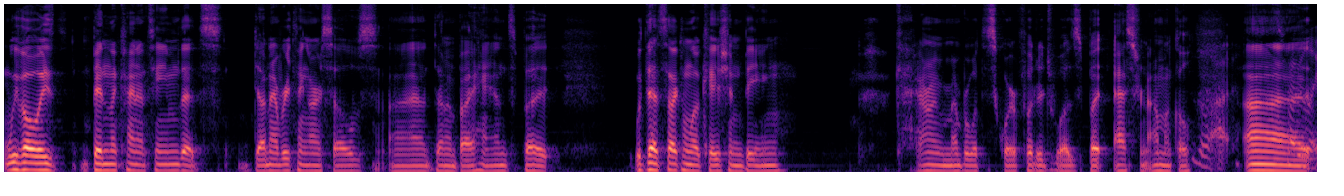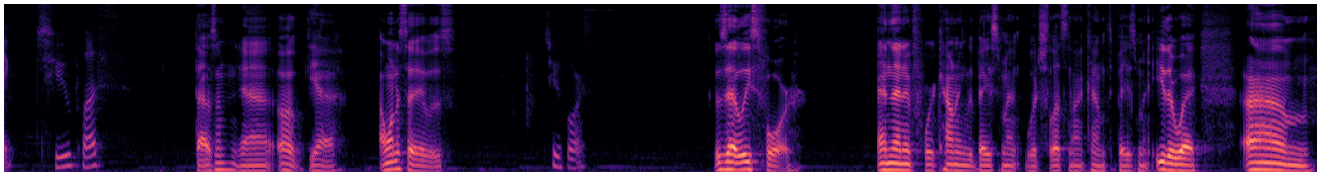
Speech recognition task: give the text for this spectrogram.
we've always been the kind of team that's done everything ourselves, uh, done it by hand. But with that second location being, God, I don't even remember what the square footage was, but astronomical. a lot. Probably Uh, like two plus, thousand? Yeah. Oh, yeah. I want to say it was two to four. it was at least four, and then if we're counting the basement, which let's not count the basement. Either way, um,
